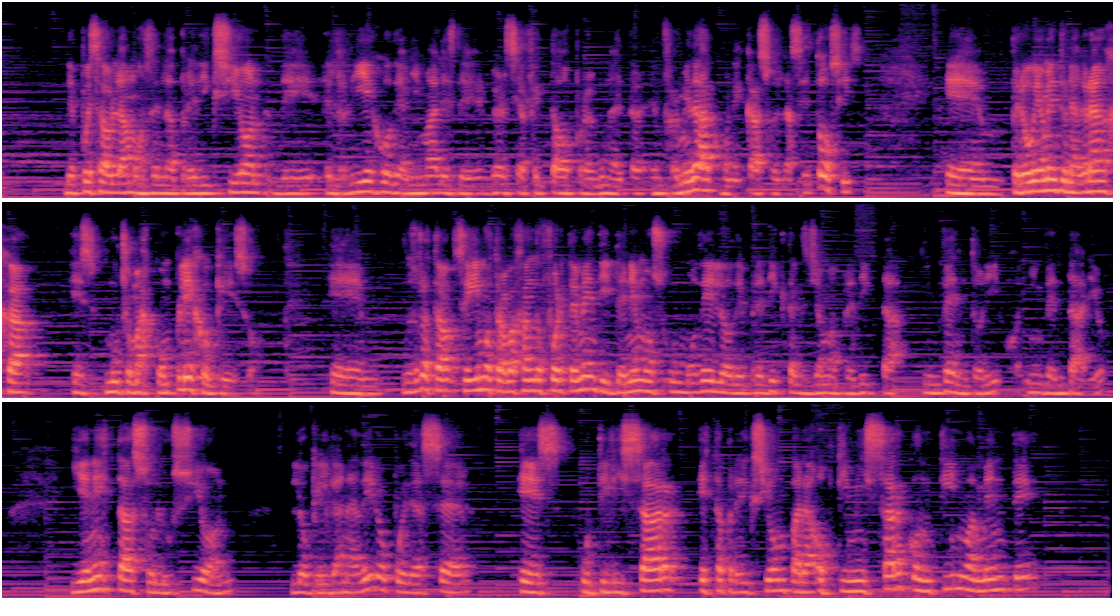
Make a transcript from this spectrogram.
Después hablamos en la predicción del riesgo de animales de verse afectados por alguna enfermedad, como en el caso de la cetosis. Eh, pero obviamente una granja es mucho más complejo que eso. Eh, nosotros seguimos trabajando fuertemente y tenemos un modelo de Predicta que se llama Predicta Inventory o inventario. Y en esta solución lo que el ganadero puede hacer es utilizar esta predicción para optimizar continuamente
